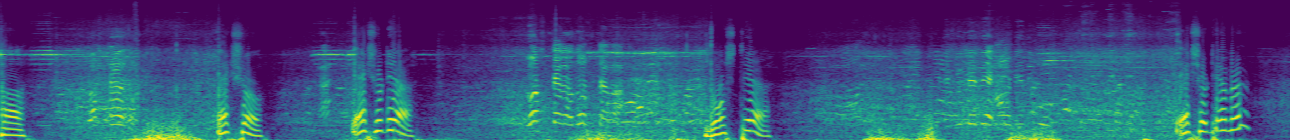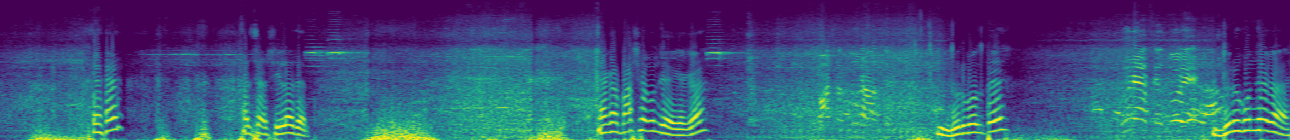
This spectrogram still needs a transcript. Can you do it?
হ্যাঁ। একশো? একশো টাকা দশ টাকা দশ টাকা। দশ টাকা একশো টাকা না? আচ্ছা শিলা দেন। কাকার বাসা কোন জায়গায় কাকা? বাসা দূরে বলতে? দূরে কোন জায়গায়?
